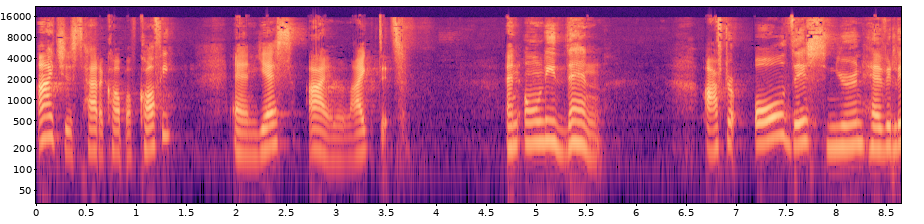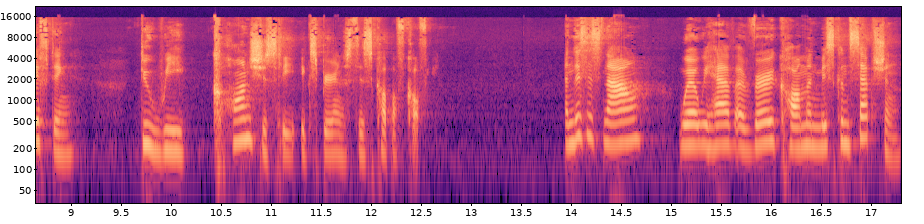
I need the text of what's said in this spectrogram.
I just had a cup of coffee, and yes, I liked it. And only then, after all this neuron heavy lifting, do we consciously experience this cup of coffee. And this is now where we have a very common misconception.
